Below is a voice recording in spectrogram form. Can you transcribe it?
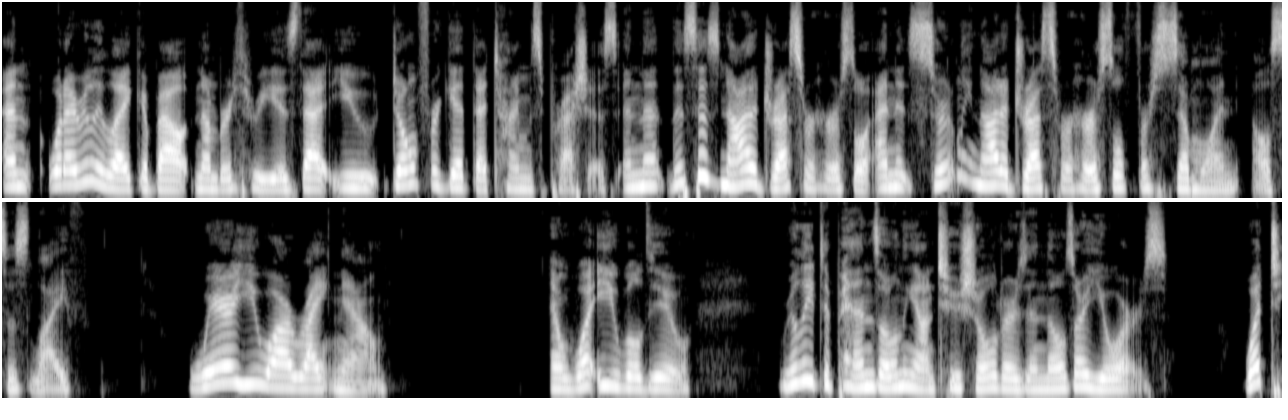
And what I really like about number three is that you don't forget that time is precious and that this is not a dress rehearsal, and it's certainly not a dress rehearsal for someone else's life. Where you are right now and what you will do really depends only on two shoulders, and those are yours. What do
